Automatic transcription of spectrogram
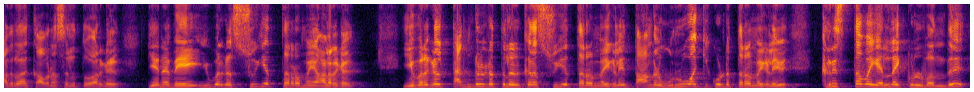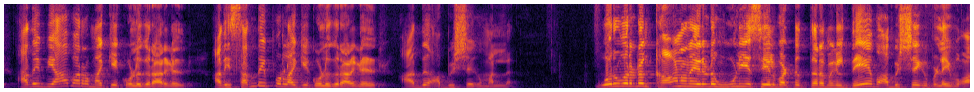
அதில் தான் கவனம் செலுத்துவார்கள். எனவே இவர்கள் சுய திறமையாளர்கள் இவர்கள் தங்களிடத்தில் இருக்கிற சுய திறமைகளையும் தாங்கள் உருவாக்கி கொண்ட திறமைகளையும் கிறிஸ்தவ எல்லைக்குள் வந்து அதை வியாபாரமாக்கி கொள்கிறார்கள் அதை சந்தை பொருளாக்கி கொள்கிறார்கள் அது அபிஷேகம் அல்ல. ஒரு வருடம் காண நேரிடம் ஊழிய செயல்பாட்டு திறமைகள் தேவ அபிஷேக விளைவா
